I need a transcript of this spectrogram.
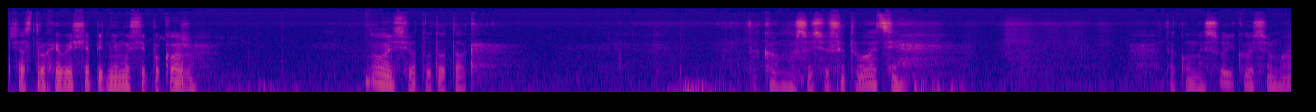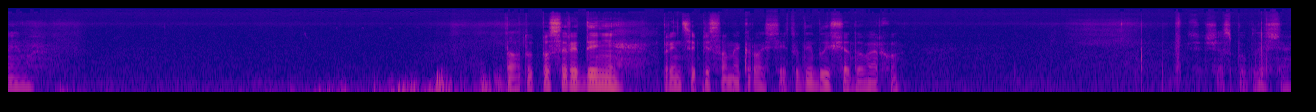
Зараз трохи вище піднімусь і покажу. Ну ось отут отак. Така в нас ось ситуація. Таку ми суйку ось маємо. Да, тут посередині, в принципі, саме краще, і туди ближче до верху. Зараз поближче.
